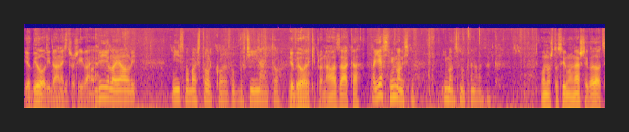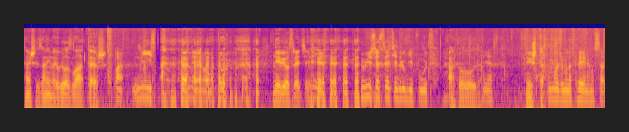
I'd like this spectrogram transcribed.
Je bilo ovih dana Pa istraživanja? bilo je, ali nismo baš toliko zbog vrućina i to. Je bilo neki pronalazaka? Pa jesmo, imali smo. Imali smo pronalazaka. Ono što sigurno naše gledalce najviše zanima, je bilo zlata još? Pa nismo. Nemamo to. Nije bilo sreće. Više sreće drugi put. Ako Bog da. Jeste. Ništa. Možemo da krenemo sad.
